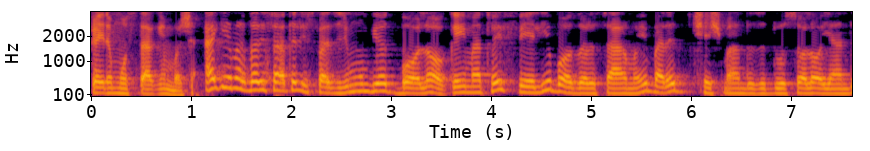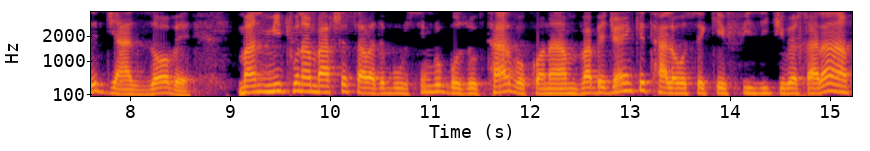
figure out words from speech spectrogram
غیر مستقیم باشه. اگه مقداری سطح ریسک پذیریمون بیاد بالا قیمت های فعلی بازار سرمایه برای چشم انداز دو سال آینده جذابه. من می‌تونم بخش سبد بورسیم رو بزرگتر بکنم و به جای اینکه طلا و سکه فیزیکی بخرم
